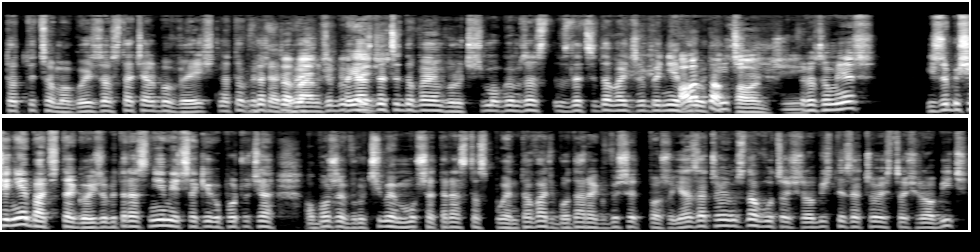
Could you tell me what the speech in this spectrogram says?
to ty co mogłeś zostać albo wyjść? No to wyszedłeś. żeby to ja wyjść. zdecydowałem wrócić. Mogłem zdecydować, żeby nie O to wrócić. chodzi. Rozumiesz? I żeby się nie bać tego, i żeby teraz nie mieć takiego poczucia, o Boże, wróciłem, muszę teraz to spuentować, bo Darek wyszedł, poszedł. Ja zacząłem znowu coś robić, ty zacząłeś coś robić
